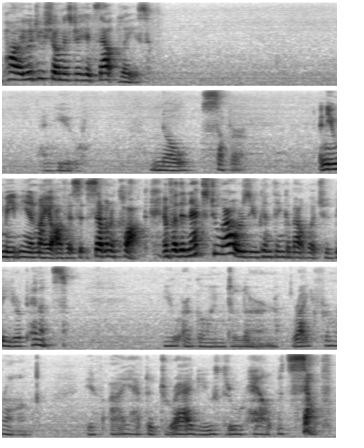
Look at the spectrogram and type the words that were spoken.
Polly, would you show Mr. Hicks out, please? And you. No supper. And you meet me in my office at seven o'clock. And for the next two hours, you can think about what should be your penance. You are going to learn right from wrong. If I have to drag you through hell itself,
